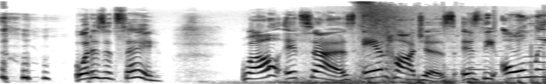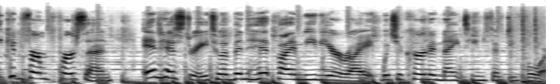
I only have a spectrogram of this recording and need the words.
What does it say? Well, it says Anne Hodges is the only confirmed person in history to have been hit by a meteorite, which occurred in 1954.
